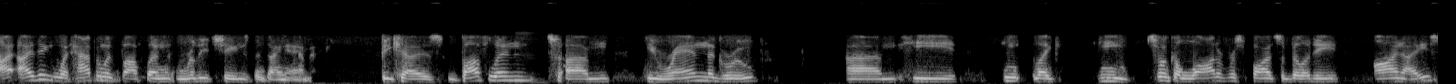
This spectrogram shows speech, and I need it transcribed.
I, I think what happened with Byfuglien really changed the dynamic because Byfuglien, um, he ran the group. Um, he, he, like, he took a lot of responsibility on ice.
